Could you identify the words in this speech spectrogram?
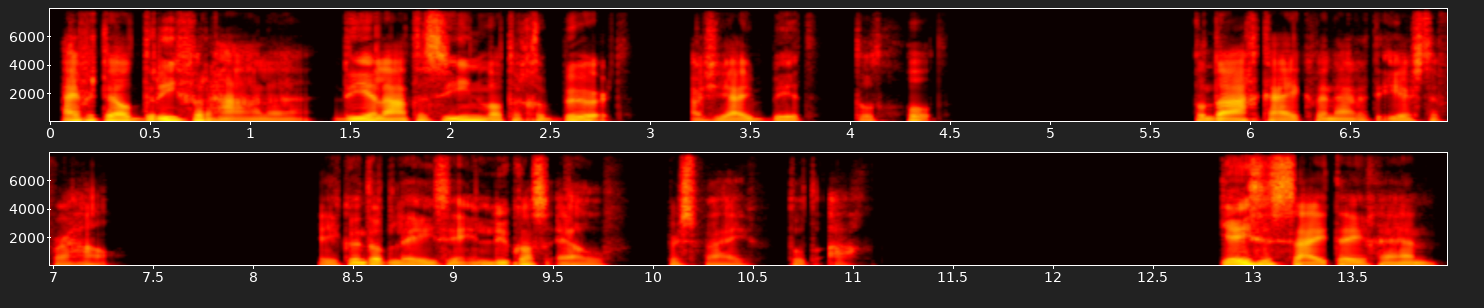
Hij vertelt drie verhalen die je laten zien wat er gebeurt als jij bidt tot God. Vandaag kijken we naar het eerste verhaal. je kunt dat lezen in Lucas 11, vers 5 tot 8. Jezus zei tegen hen:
